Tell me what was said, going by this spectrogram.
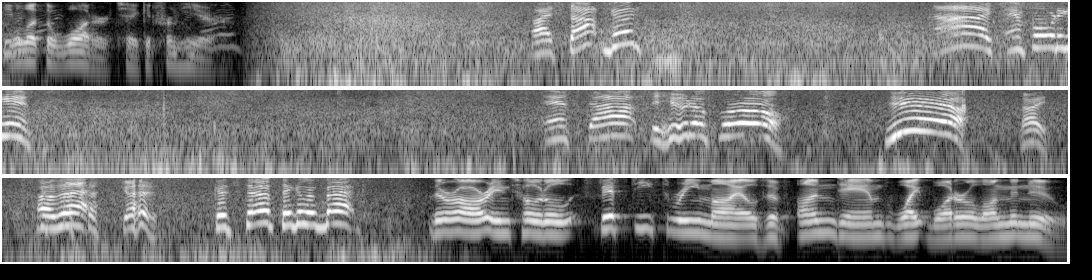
We'll let the water take it from here. All right, stop. Good. Nice. And forward again. And stop. Beautiful. Yeah. Nice. How's that? Good. Good stuff. Take a look back. There are in total 53 miles of undammed whitewater along the New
